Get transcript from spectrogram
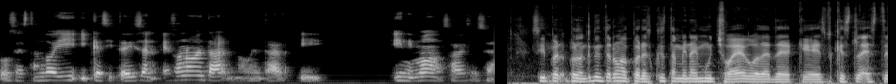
o sea, estando ahí y que si te dicen, eso no va a entrar, no va a entrar y, y ni modo, ¿sabes? O sea. Sí, pero, perdón que te interrumpa, pero es que también hay mucho ego de, que es que este, este,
